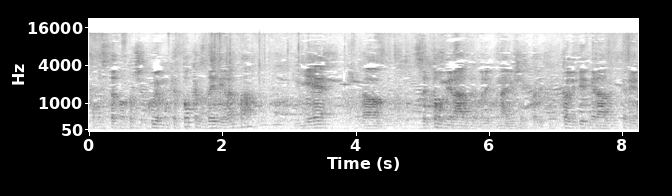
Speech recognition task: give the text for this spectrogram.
ko nestrpno pričakujemo, ker to, kar zdaj delata, je uh, svetovni razred, najvišji kvalitet, kvalitetni razred, ker, je,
